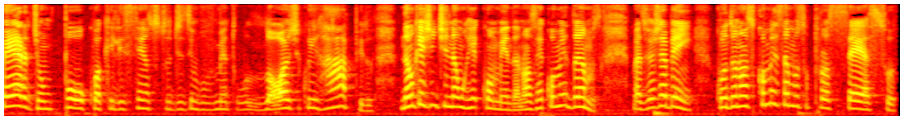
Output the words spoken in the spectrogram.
perde um pouco aquele senso do desenvolvimento lógico e rápido. Não que a gente não recomenda, nós recomendamos. Mas veja bem, quando nós começamos o processo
